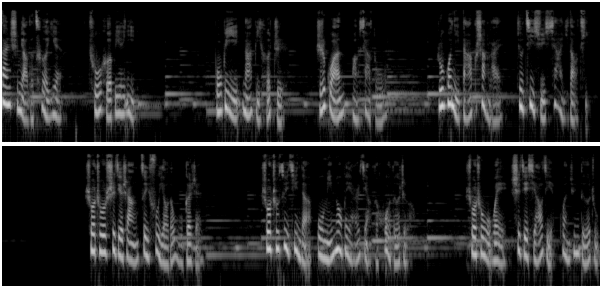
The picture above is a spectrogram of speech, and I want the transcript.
三十秒的测验，锄禾编译。不必拿笔和纸，只管往下读。如果你答不上来，就继续下一道题。说出世界上最富有的五个人。说出最近的五名诺贝尔奖的获得者。说出五位世界小姐冠军得主。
